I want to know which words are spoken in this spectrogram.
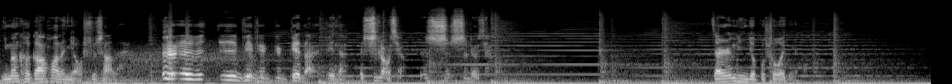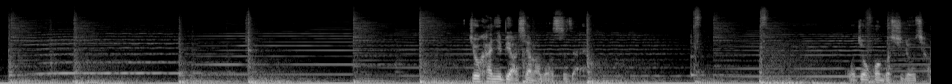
你们可刚换了鸟叔上来？呃呃呃，别别别别打别打，十六强十十六强，咱人品就不说你了，就看你表现了，罗斯仔，我就混个十六强。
